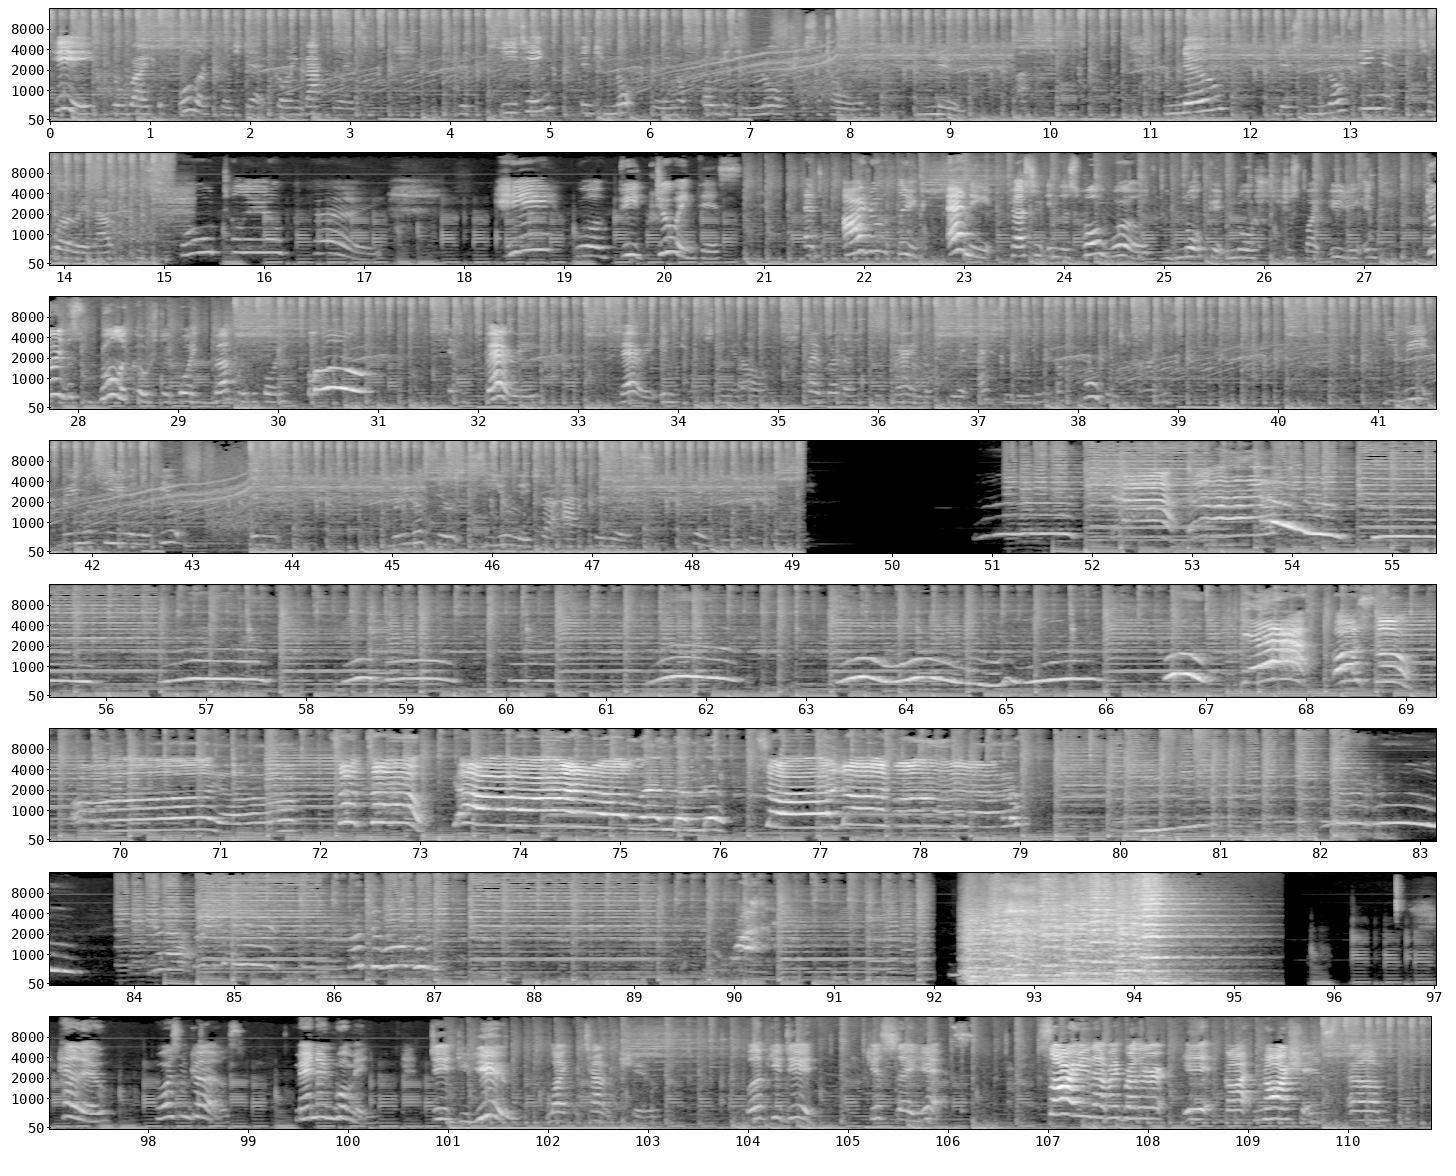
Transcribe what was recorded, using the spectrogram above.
He will ride a roller coaster going backwards with eating and not throwing up or getting nauseous at all. No. at all. No, there's nothing to worry about. He's totally okay. He will be doing this, and I don't think person in this whole world would not get nauseous just by eating and doing this roller coaster going backwards and going, oh! It's very, very interesting at all. My brother, he's very much do it. I've seen him do it a whole bunch of times. We, we will see you in a few, in, we will see, see you later after this. Thank you. Like the talent show? Well, if you did, just say yes. Sorry that my brother it got nauseous, um,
